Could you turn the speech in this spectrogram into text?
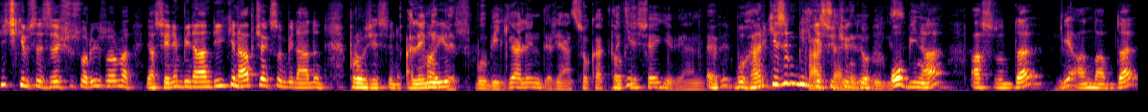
Hiç kimse size şu soruyu sormaz. Ya senin binan değil ki ne yapacaksın binanın projesini? Alenidir. Hayır. Bu bilgi alenidir. Yani sokaktaki Tabii. şey gibi yani. Evet bu herkesin bilgisi çünkü. Bilgisi. O bina aslında bir anlamda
